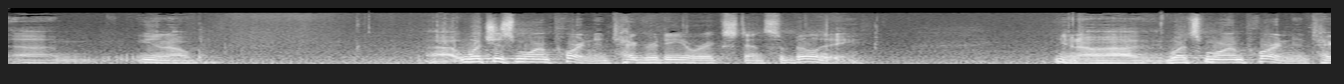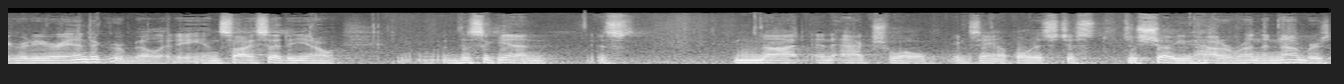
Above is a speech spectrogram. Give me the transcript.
um, you know, uh, which is more important, integrity or extensibility? You know, uh, what's more important, integrity or integrability? And so I said, you know, this again is not an actual example. It's just to show you how to run the numbers.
